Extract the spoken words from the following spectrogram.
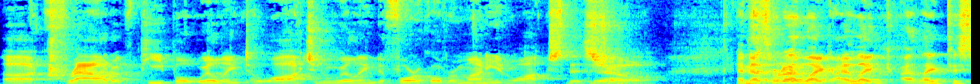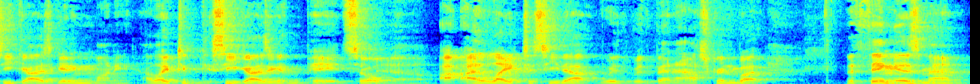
uh, crowd of people willing to watch and willing to fork over money and watch this Yeah. show And that's what I like. I like I like to see guys getting money. I like to see guys getting paid. So Yeah. I, I like to see that with with Ben Askren. But the thing is, man,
